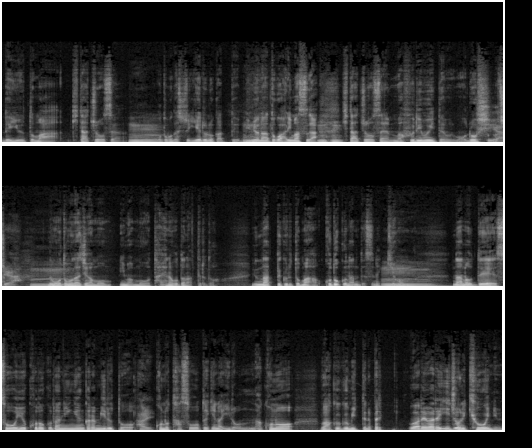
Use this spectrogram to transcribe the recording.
でいうと、まあ、北朝鮮、お友達と言えるのかって微妙なところありますが、北朝鮮、まあ、振り向いてもロシアでもお友達がもう今もう大変なことになってると。なってくると、まあ、孤独なんですね、基本。なので、そういう孤独な人間から見ると、はい、この多層的ないろんなこの枠組みって、ね、やっぱり我々以上に脅威に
